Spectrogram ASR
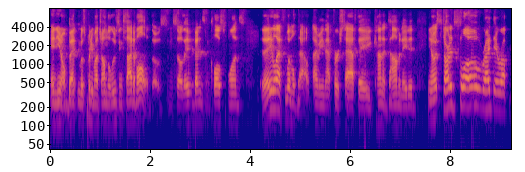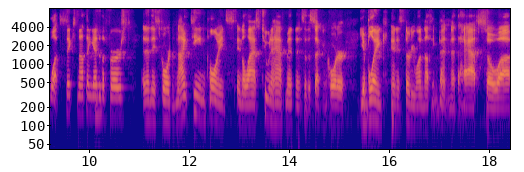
and, you know, Benton was pretty much on the losing side of all of those. And so they've been in some close ones. They left little doubt. I mean, that first half, they kind of dominated. You know, it started slow, right? They were up, what, 6 nothing into the first. And then they scored 19 points in the last two and a half minutes of the second quarter. You blink, and it's 31 nothing Benton at the half. So, uh,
